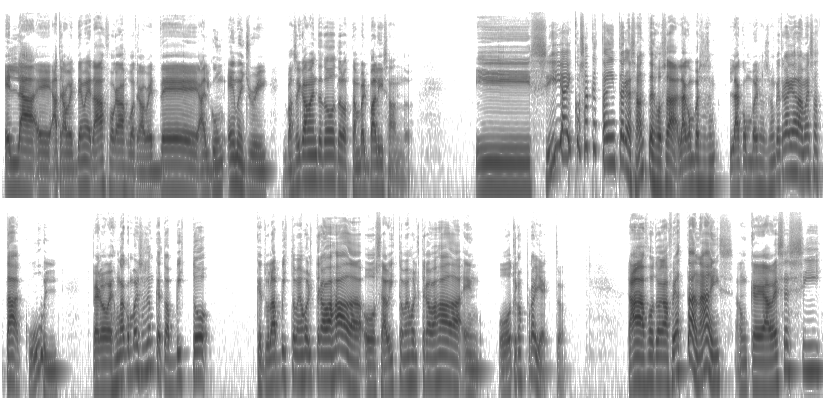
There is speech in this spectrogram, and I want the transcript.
en la, eh, a través de metáforas o a través de algún imagery. Básicamente todo te lo están verbalizando. Y sí, hay cosas que están interesantes. O sea, la conversación, la conversación que trae a la mesa está cool. Pero es una conversación que tú has visto, que tú la has visto mejor trabajada o se ha visto mejor trabajada en otros proyectos. La fotografía está nice, aunque a veces sí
